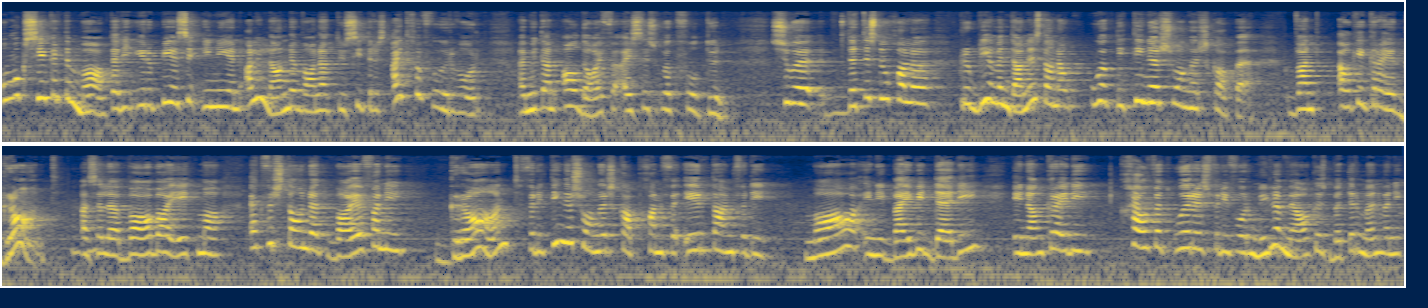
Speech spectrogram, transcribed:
om ook seker te maak dat die Europese Unie en al die lande waarna toe sitrus uitgevoer word, hy moet aan al daai vereistes ook voldoen. So dit is nogal 'n probleem en dan is dan nou ook die tienerswangerskappe want elkeen kry 'n grant as hulle 'n baba het, maar ek verstaan dat baie van die grant vir die tienerswangerskap gaan vir airtime vir die ma en die baby daddy en dan kry die geld wat oor is vir die formulemelk is bitter min want die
